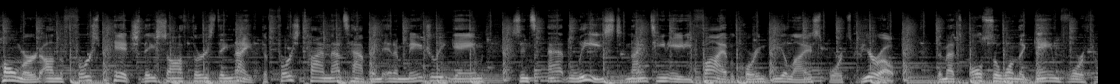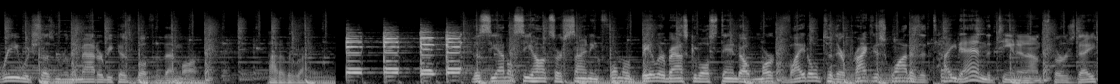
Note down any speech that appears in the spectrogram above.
homered on the first pitch they saw Thursday night, the first time that's happened in a major league game since at least 1985, according to the Elias Sports Bureau. The Mets also won the game 4 3, which doesn't really matter because both of them are out of the running. The Seattle Seahawks are signing former Baylor basketball standout Mark Vital to their practice squad as a tight end, the team announced Thursday.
